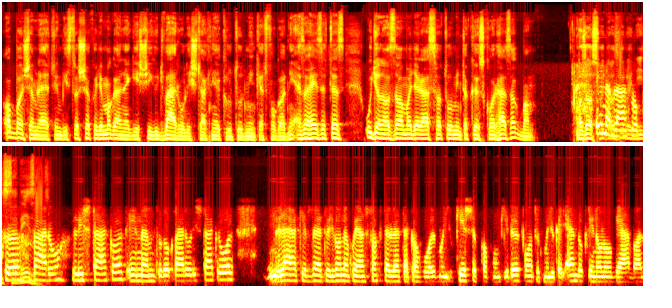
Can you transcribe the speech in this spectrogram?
abban sem lehetünk biztosak, hogy a magánegészségügy várólisták nélkül tud minket fogadni. Ez a helyzet, ez ugyanazzal magyarázható, mint a közkórházakban? Azaz, én nem látok várólistákat, én nem tudok várólistákról elképzelhető, hogy vannak olyan szakterületek, ahol mondjuk később kapunk időpontot, mondjuk egy endokrinológiában,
